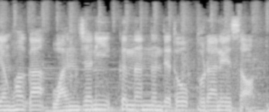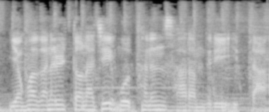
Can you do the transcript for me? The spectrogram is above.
영화가 완전히 끝났는데도 불안해서 영화관을 떠나지 못하는 사람들이 있다.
